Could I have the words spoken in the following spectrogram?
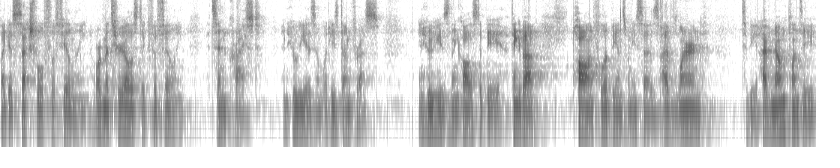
like a sexual fulfilling or materialistic fulfilling. It's in Christ and who he is and what he's done for us and who he's then called us to be. I think about Paul in Philippians when he says, I've learned to be, I've known plenty,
